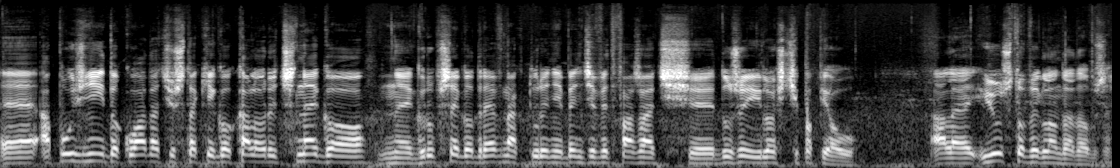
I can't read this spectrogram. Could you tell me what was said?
e, a później dokładać już takiego kalorycznego, e, grubszego drewna, który nie będzie wytwarzać e, dużej ilości popiołu. Ale już to wygląda dobrze.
